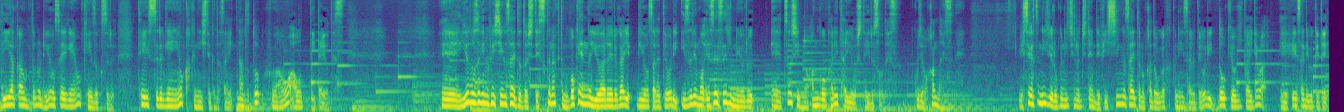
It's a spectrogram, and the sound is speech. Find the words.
D アカウントの利用制限を継続する。停止する原因を確認してください。などと不安を煽っていたようです、えー、誘導先のフィッシングサイトとして少なくとも5件の URL が利用されておりいずれも SSL による、えー、通信の暗号化に対応しているそうです。これじゃ分かんないですね。7月26日の時点でフィッシングサイトの稼働が確認されており同協議会では閉鎖に向けて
